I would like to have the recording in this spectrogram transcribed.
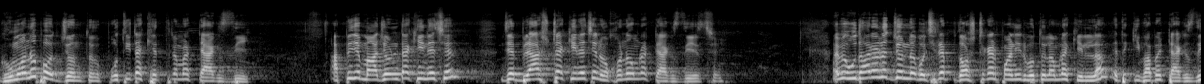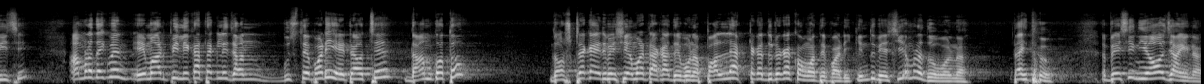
ঘুমানো পর্যন্ত প্রতিটা ক্ষেত্রে আমরা ট্যাক্স দিই। আপনি যে মাজনটা কিনেছেন, যে ব্রাশটা কিনেছেন, ওখানেও আমরা ট্যাক্স দিয়েছি। আমি উদাহরণের জন্য বলছি, এটা দশ টাকার পানির বোতল আমরা কিনলাম, এতে কীভাবে ট্যাক্স দিয়েছি? আমরা দেখবেন এমআরপি লেখা থাকলে জান, বুঝতে পারি, এটা হচ্ছে দাম কত? দশ টাকা, এর বেশি আমরা টাকা দেবো না, পারলে এক টাকা, দু টাকা কমাতে পারি, কিন্তু বেশি আমরা দেবো না, তাই তো? বেশি নেওয়াও যায় না।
